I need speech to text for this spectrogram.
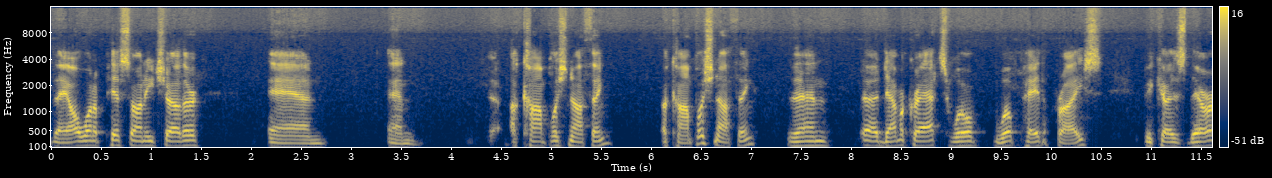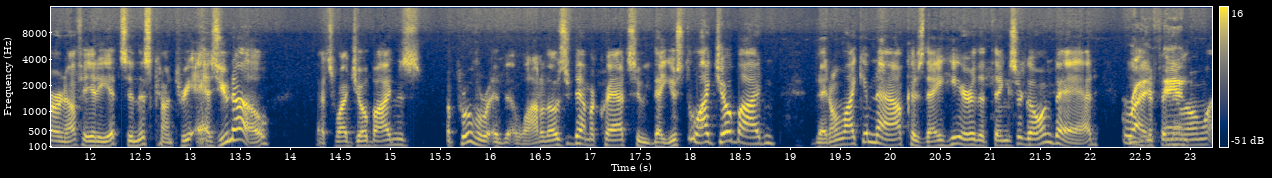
they all want to piss on each other and and accomplish nothing, accomplish nothing, then uh, Democrats will will pay the price because there are enough idiots in this country, as you know. That's why Joe Biden's approval. A lot of those are Democrats who they used to like Joe Biden. They don't like him now because they hear that things are going bad, Right, if they and- get their own way.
